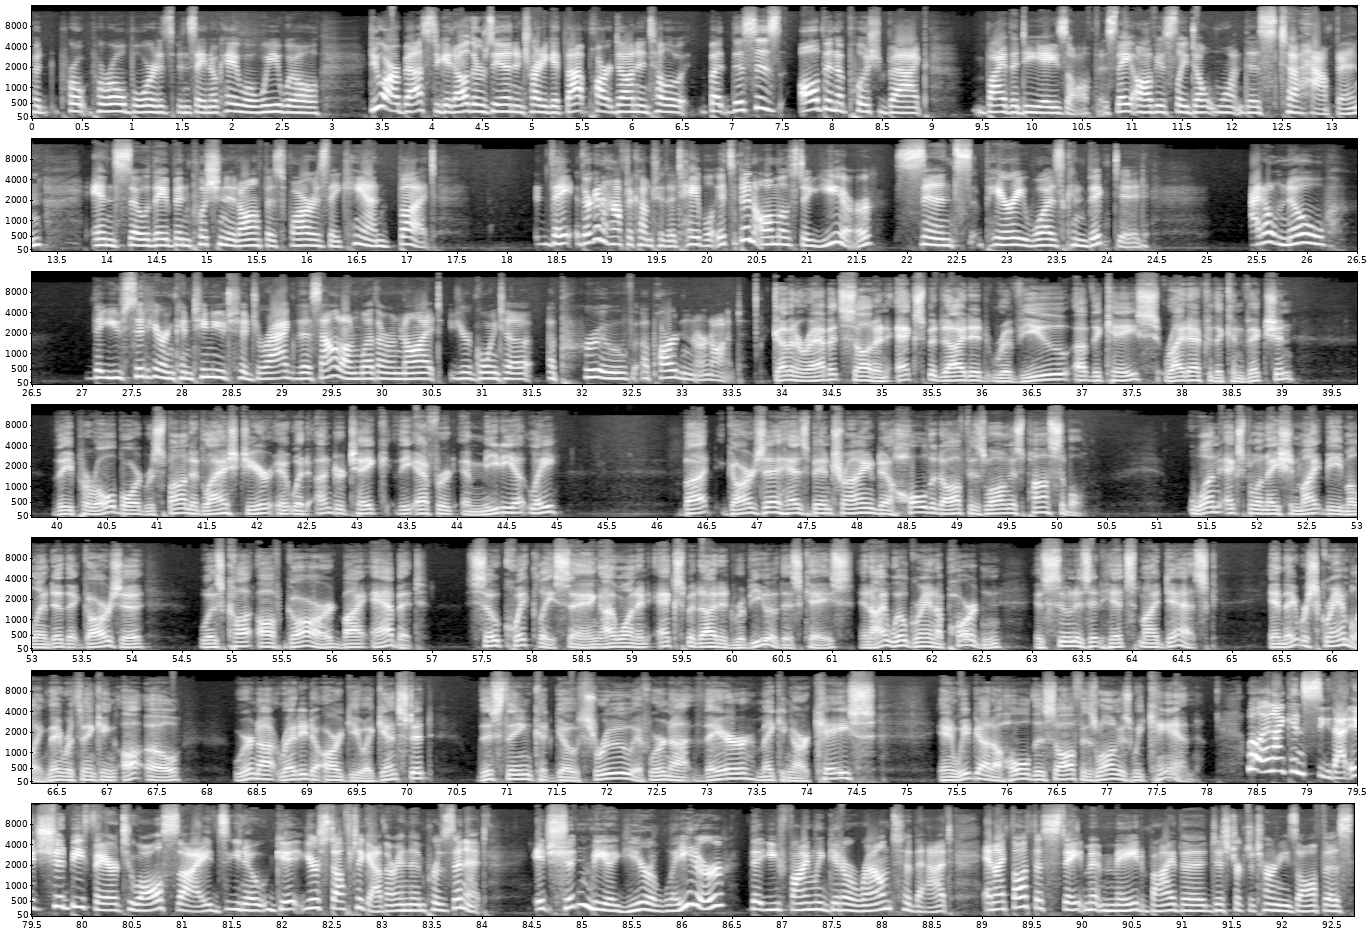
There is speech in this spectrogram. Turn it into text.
parole board has been saying, okay, well, we will do our best to get others in and try to get that part done until. But this has all been a pushback by the DA's office. They obviously don't want this to happen. And so they've been pushing it off as far as they can. But they they're going to have to come to the table. It's been almost a year since Perry was convicted. I don't know that you sit here and continue to drag this out on whether or not you're going to approve a pardon or not. Governor Abbott sought an expedited review of the case right after the conviction. The parole board responded last year it would undertake the effort immediately. But Garza has been trying to hold it off as long as possible. One explanation might be, Melinda, that Garza was caught off guard by Abbott so quickly saying, I want an expedited review of this case, and I will grant a pardon as soon as it hits my desk. And they were scrambling. They were thinking, uh oh, we're not ready to argue against it. This thing could go through if we're not there making our case. And we've got to hold this off as long as we can. Well, and I can see that. It should be fair to all sides. You know, get your stuff together and then present it. It shouldn't be a year later that you finally get around to that. And I thought the statement made by the district attorney's office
